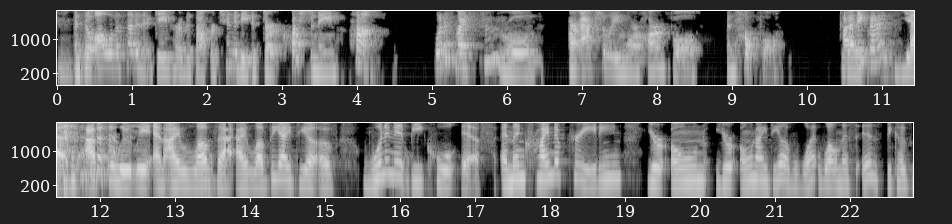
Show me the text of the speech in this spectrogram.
Mm-hmm. And so all of a sudden it gave her this opportunity to start questioning, huh, what if my food rules are actually more harmful than helpful? Does that I, make sense? Yes, absolutely. and I love that. I love the idea of wouldn't it be cool if and then kind of creating your own your own idea of what wellness is because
